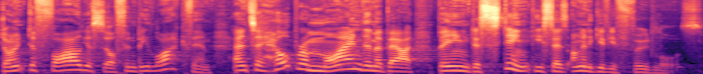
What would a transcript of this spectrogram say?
Don't defile yourself and be like them. And to help remind them about being distinct, he says, I'm going to give you food laws.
